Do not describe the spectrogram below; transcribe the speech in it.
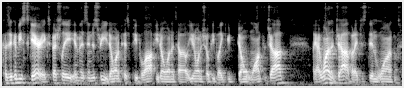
because it can be scary, especially in this industry. You don't want to piss people off. You don't want to tell. You don't want to show people like you don't want the job. Like I wanted the job, but I just didn't want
